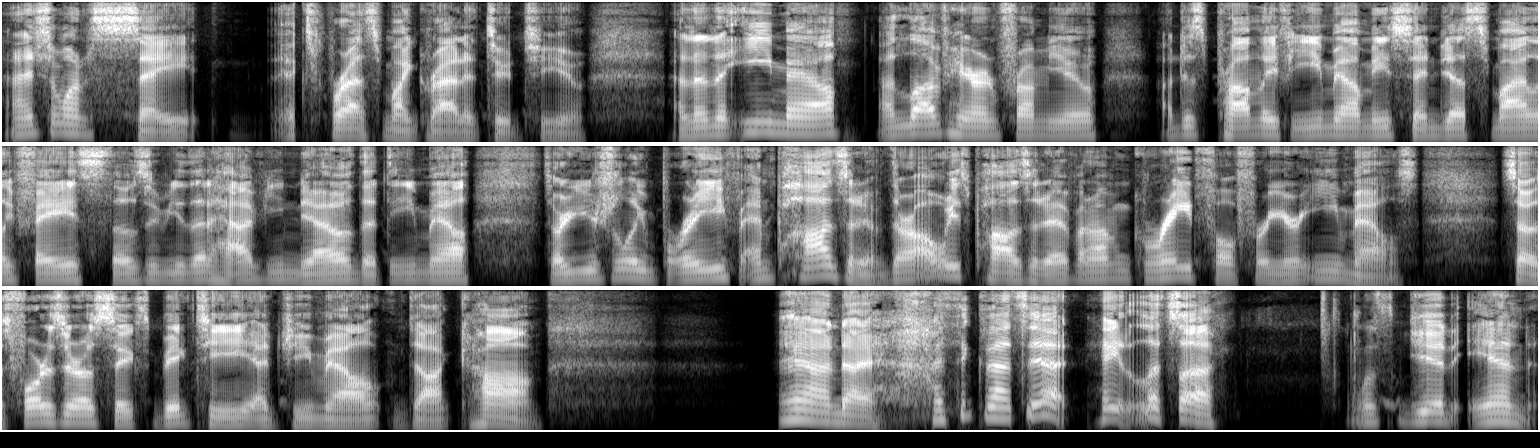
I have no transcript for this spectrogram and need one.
and I just want to say express my gratitude to you. And then the email, I love hearing from you. I'll just probably, if you email me, send a smiley face. Those of you that have, you know that the emails are usually brief and positive. They're always positive, and I'm grateful for your emails. So it's 406bigt at gmail.com. And I, I think that's it. Hey, let's uh let's get in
